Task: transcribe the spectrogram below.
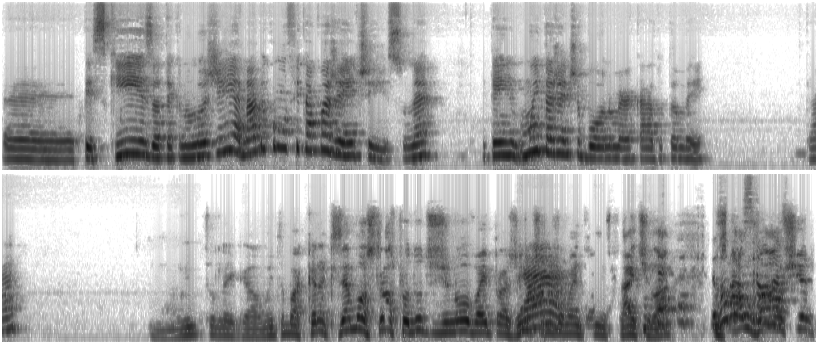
é, pesquisa, tecnologia, nada como ficar com a gente isso, né? E tem muita gente boa no mercado também, tá? Muito legal, muito bacana. Quiser mostrar os produtos de novo aí pra gente, ah. a gente já vai entrar no site lá. Usar o voucher.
